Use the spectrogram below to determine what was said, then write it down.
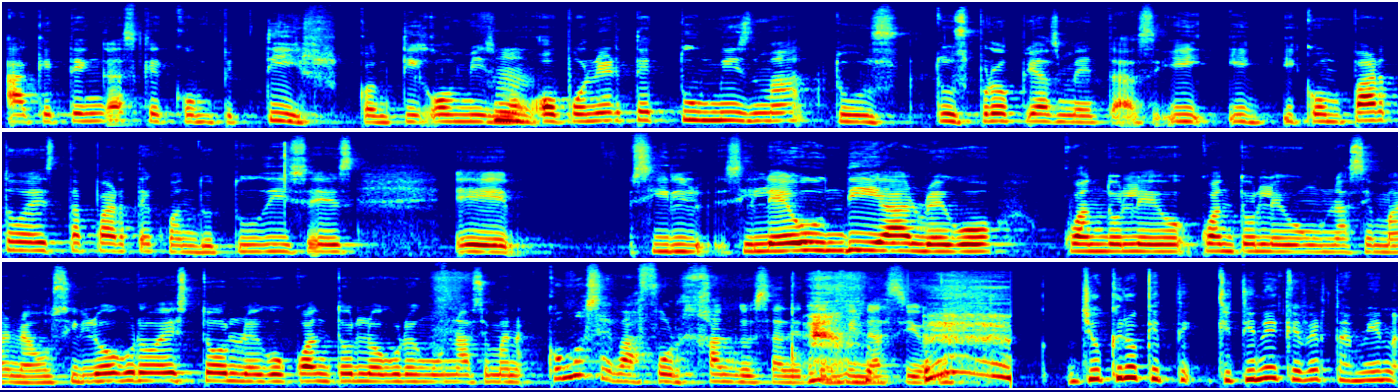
a que tengas que competir contigo mismo hmm. o ponerte tú misma tus, tus propias metas. Y, y, comparto esta parte cuando tú dices, eh, si, si, leo un día, luego cuando leo, cuánto leo en una semana, o si logro esto, luego cuánto logro en una semana. ¿Cómo se va forjando esa determinación? Yo creo que, que tiene que ver también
